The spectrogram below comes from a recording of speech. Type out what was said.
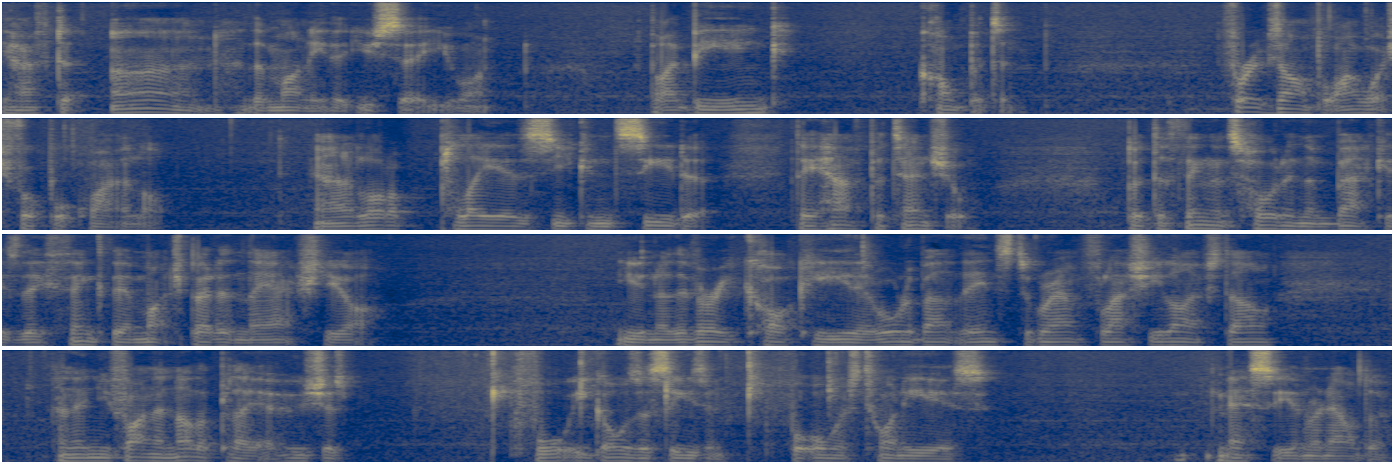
You have to earn the money that you say you want by being competent. For example, I watch football quite a lot. And a lot of players, you can see that they have potential. But the thing that's holding them back is they think they're much better than they actually are. You know, they're very cocky, they're all about the Instagram flashy lifestyle. And then you find another player who's just 40 goals a season for almost 20 years. Messi and Ronaldo.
